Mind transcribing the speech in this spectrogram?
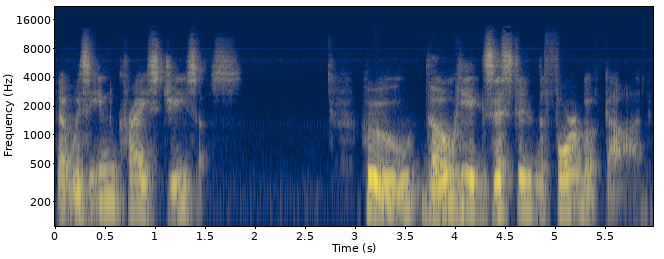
that was in Christ Jesus, who, though he existed in the form of God,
